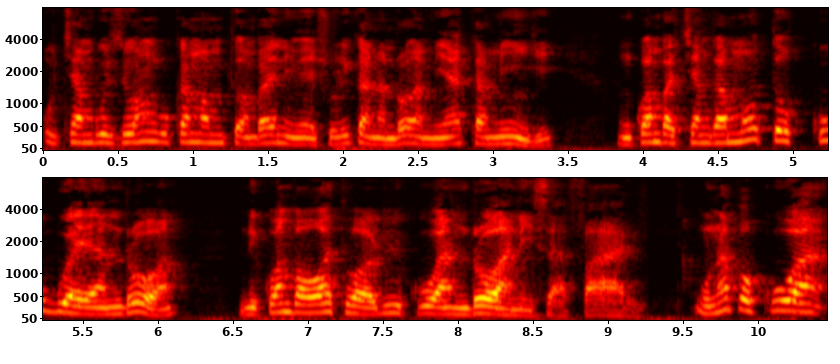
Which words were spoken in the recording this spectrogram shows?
uchambuzi wangu kama mtu ambaye nimeshughulika na ndoa miaka mingi ni kwamba changamoto kubwa ya ndoa ni kwamba watu hawajui kuwa ndoa ni safari. Unapokuwa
